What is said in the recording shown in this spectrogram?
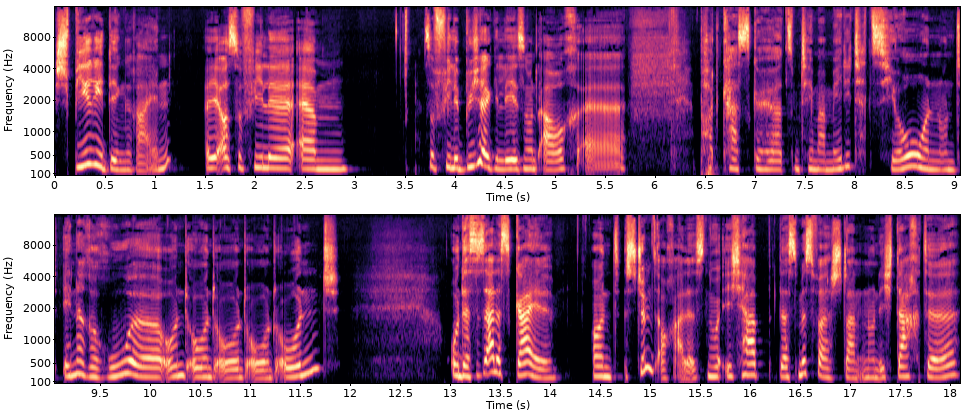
Spiri-Ding rein. Ich auch so viele, ähm, so viele Bücher gelesen und auch äh, Podcasts gehört zum Thema Meditation und innere Ruhe und, und, und, und, und. Und das ist alles geil. Und es stimmt auch alles. Nur ich habe das missverstanden und ich dachte,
